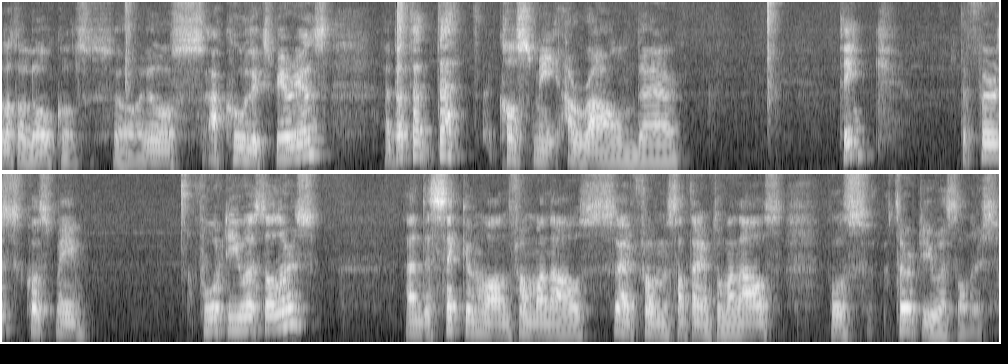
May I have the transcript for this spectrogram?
a lot of locals. So it was a cool experience. Uh, but that, that cost me around uh, I think the first cost me 40 US dollars and the second one from Manaus uh, from Santarém to Manaus was 30 US dollars.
